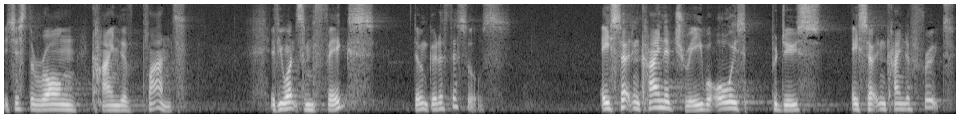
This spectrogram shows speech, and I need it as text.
It's just the wrong kind of plant. If you want some figs, don't go to thistles. A certain kind of tree will always produce a certain kind of fruit.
